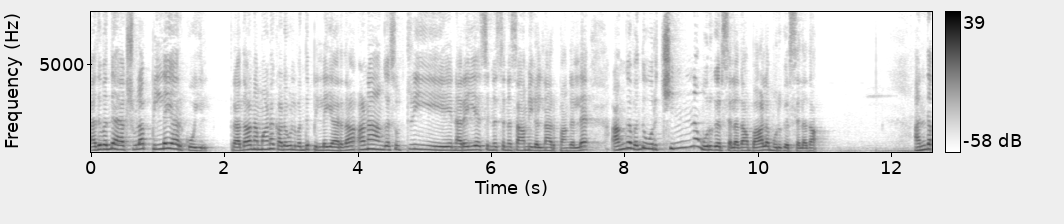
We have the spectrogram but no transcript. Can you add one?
அது வந்து ஆக்சுவலாக பிள்ளையார் கோயில். பிரதானமான கடவுள் வந்து பிள்ளையார் தான். ஆனால் அங்கே சுற்றி நிறைய சின்ன சின்ன சாமிகள்லாம் இருப்பாங்கல்ல. அங்கே வந்து ஒரு சின்ன முருகர் சிலை தான் பாலமுருகர் சிலை தான். அந்த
